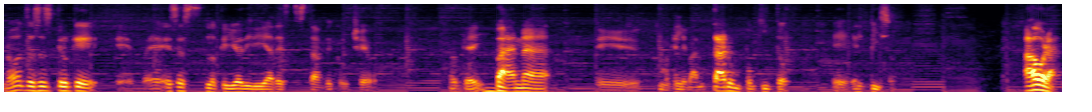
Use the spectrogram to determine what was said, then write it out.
¿no? Entonces creo que eh, eso es lo que yo diría de este staff de cocheo. Ok. Van a eh, como que levantar un poquito eh, el piso. Ahora,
